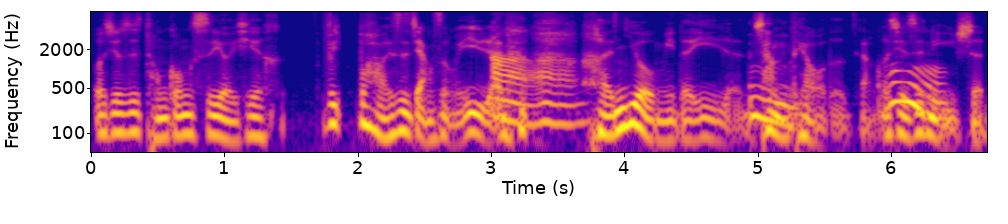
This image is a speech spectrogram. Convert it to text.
我就是同公司有一些不不好意思讲什么艺人，啊啊 很有名的艺人，唱跳的这样，嗯、而且是女生。哦，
